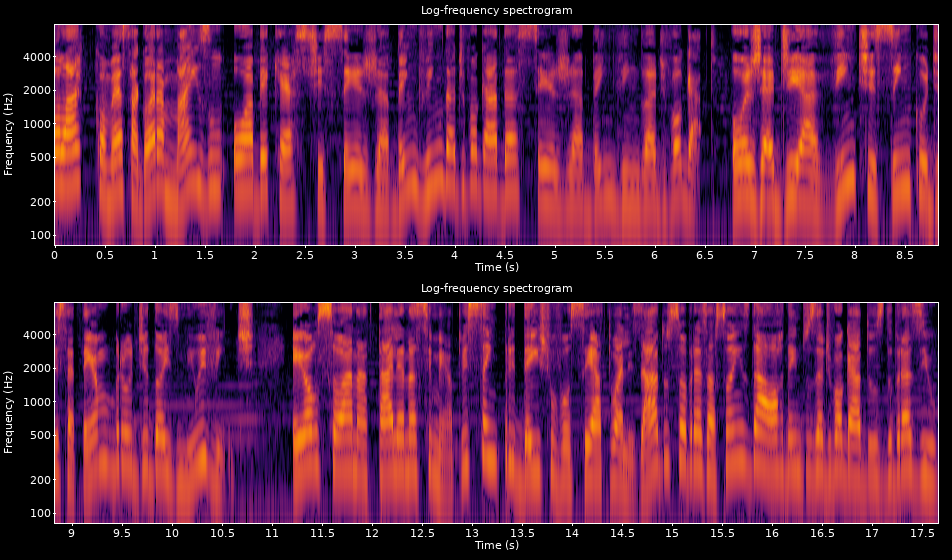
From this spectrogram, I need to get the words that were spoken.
Olá, começa agora mais um OABcast. Seja bem-vinda, advogada, seja bem-vindo, advogado. Hoje é dia 25 de setembro de 2020. Eu sou a Natália Nascimento e sempre deixo você atualizado sobre as ações da Ordem dos Advogados do Brasil.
